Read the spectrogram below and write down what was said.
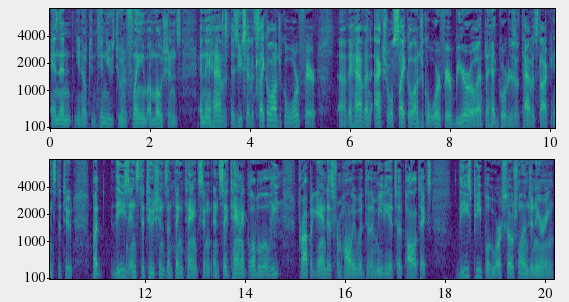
and then you know continues to inflame emotions. And they have as you said it's psychological warfare. Uh, they have an actual psychological warfare bureau at the headquarters of tavistock institute. But these institutions and think tanks and, and satanic global elite propagandists from hollywood to the media to politics these people who are social engineering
